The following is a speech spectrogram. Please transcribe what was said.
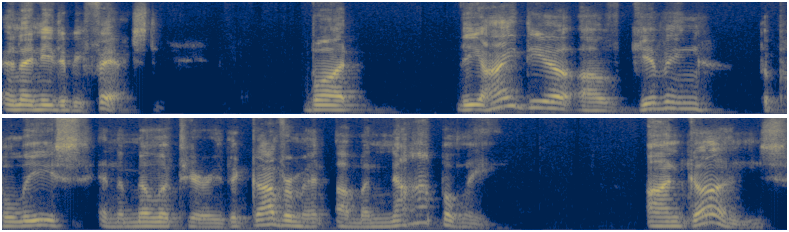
and they need to be fixed. But the idea of giving the police and the military, the government, a monopoly on guns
